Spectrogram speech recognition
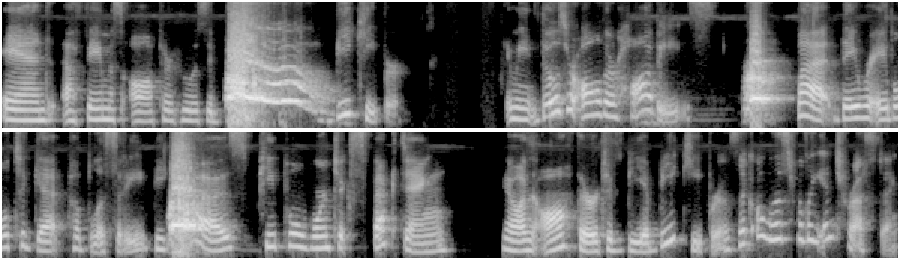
and a famous author who is a bee- beekeeper. I mean, those are all their hobbies but they were able to get publicity because people weren't expecting you know an author to be a beekeeper. It's like oh that's really interesting.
